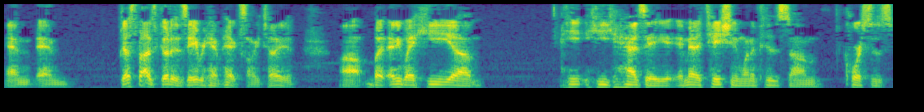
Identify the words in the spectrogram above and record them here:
and and just about as good as Abraham Hicks, let me tell you. Uh, but anyway, he um, he he has a, a meditation in one of his um, courses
